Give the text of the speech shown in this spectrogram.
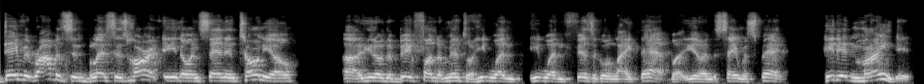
David Robinson, bless his heart, you know, in San Antonio uh, you know, the big fundamental. He wasn't he wasn't physical like that, but you know, in the same respect, he didn't mind it.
